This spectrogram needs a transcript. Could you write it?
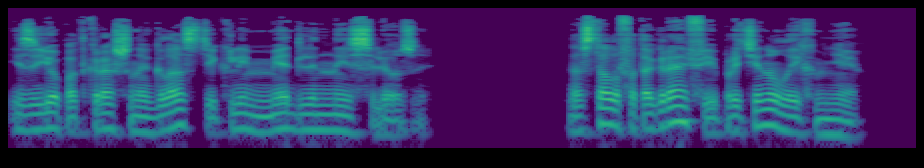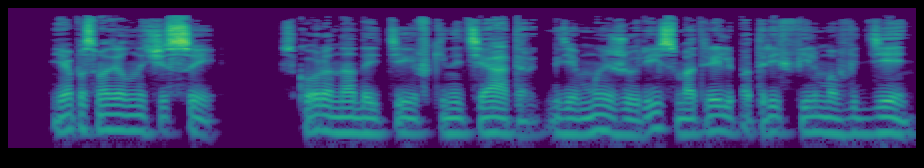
Из ее подкрашенных глаз текли медленные слезы. Достала фотографии и протянула их мне. Я посмотрел на часы. Скоро надо идти в кинотеатр, где мы, жюри, смотрели по три фильма в день.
